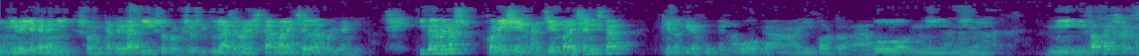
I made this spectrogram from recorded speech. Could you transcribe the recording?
un nivell acadèmic, són catedràtics o professors titulars de la Universitat València de la Politècnica. I per almenys coneixen a gent valencianista que no tira fum per la boca, ni porta rabo, ni, ni, ni, ni fa faixes.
